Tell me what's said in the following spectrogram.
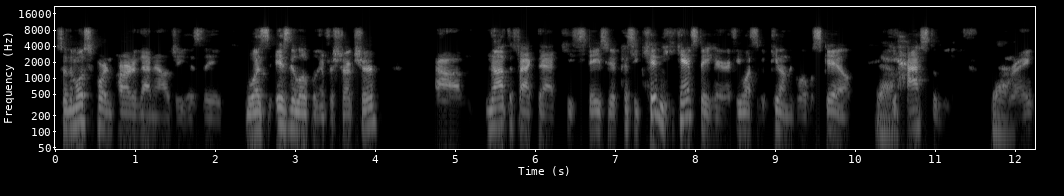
so the most important part of that analogy is the was is the local infrastructure. Um, not the fact that he stays here because he can he can't stay here if he wants to compete on the global scale. Yeah. He has to leave. Yeah. Right.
